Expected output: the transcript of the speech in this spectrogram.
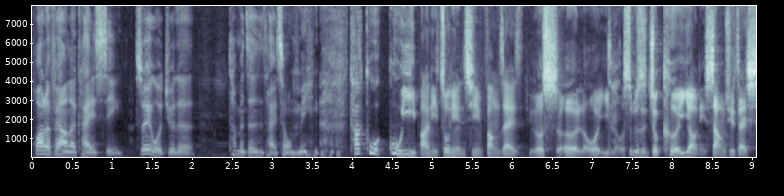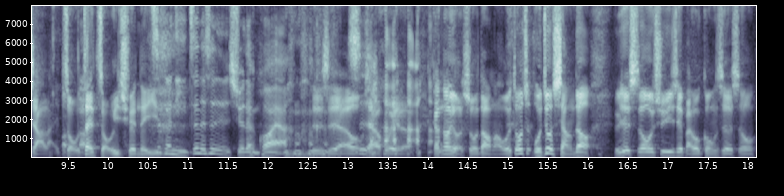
花了非常的开心，所以我觉得。他们真的是太聪明了。他故故意把你周年庆放在比如说十二楼或一楼，是不是就刻意要你上去再下来走 再走一圈的意思？这个你真的是学的很快啊！是不是？哎，我太会了。刚刚有说到嘛，我都我就想到有些时候去一些百货公司的时候，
